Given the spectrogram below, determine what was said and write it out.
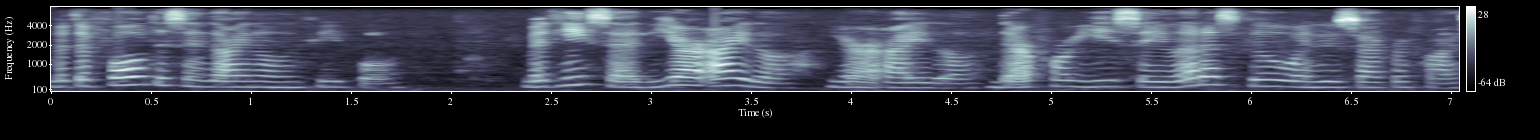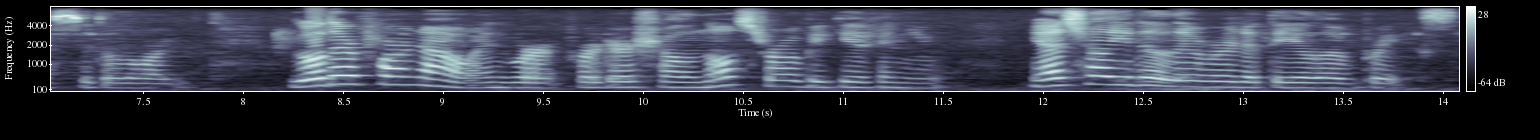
But the fault is in thine own people. But he said, Ye are idle, ye are idle. Therefore ye say, Let us go and do sacrifice to the Lord. Go therefore now and work, for there shall no straw be given you, yet shall ye deliver the tale of bricks.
